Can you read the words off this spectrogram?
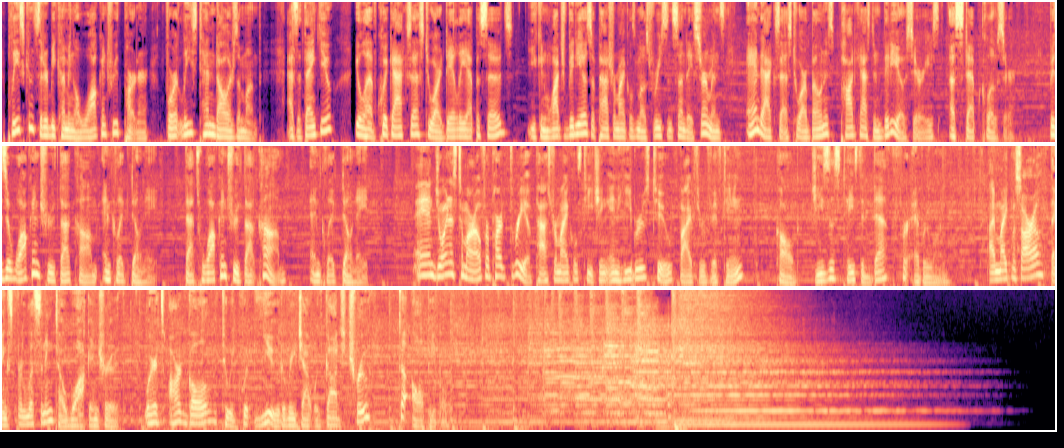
Please consider becoming a Walk in Truth partner for at least $10 a month. As a thank you, you'll have quick access to our daily episodes. You can watch videos of Pastor Michael's most recent Sunday sermons and access to our bonus podcast and video series, A Step Closer. Visit walkintruth.com and click donate. That's walkintruth.com and click donate. And join us tomorrow for part 3 of Pastor Michael's teaching in Hebrews 2 5 through 15, called Jesus Tasted Death for Everyone. I'm Mike Massaro. Thanks for listening to Walk in Truth, where it's our goal to equip you to reach out with God's truth to all people.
